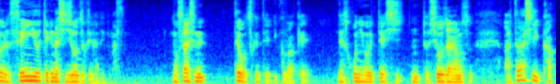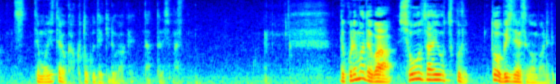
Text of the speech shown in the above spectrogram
ゆる占有的な市場づくりができます。もう最初に手をつけていくわけでそこにおいて、商材が持つ新しい価値ってもの自体を獲得できるわけだったりします。でこれまでは商材を作るとビジネスが生まれる。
